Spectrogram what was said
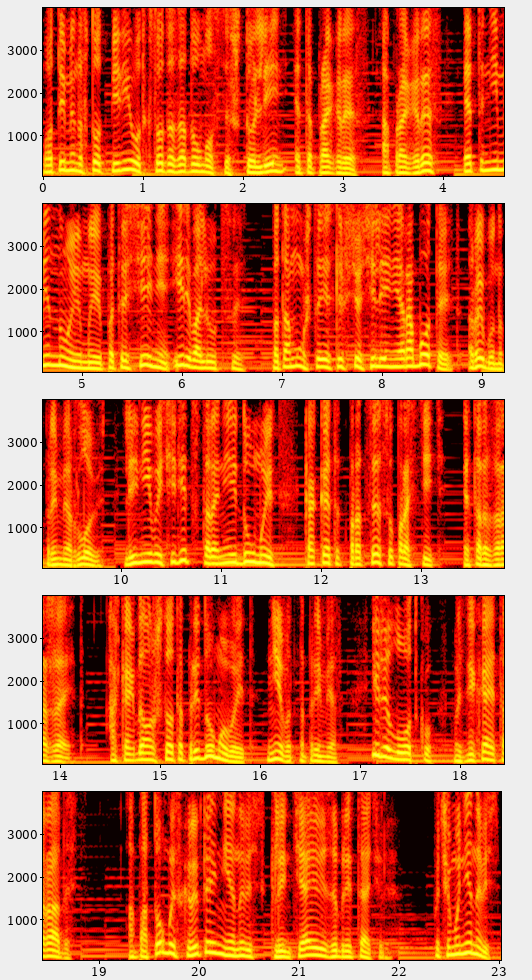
Вот именно в тот период кто-то задумался, что лень – это прогресс, а прогресс – это неминуемые потрясения и революции. Потому что если все селение работает, рыбу, например, ловит, ленивый сидит в стороне и думает, как этот процесс упростить. Это раздражает. А когда он что-то придумывает, невод, например, или лодку, возникает радость. А потом и скрытая ненависть к лентяю-изобретателю. Почему ненависть?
